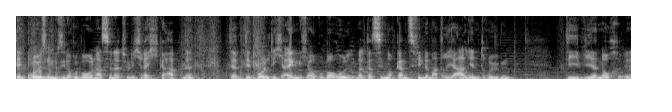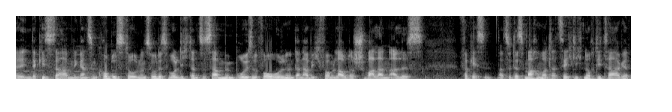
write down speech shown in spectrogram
Den Brösel muss ich noch rüberholen, hast du natürlich recht gehabt, ne? Den, den wollte ich eigentlich auch rüberholen, weil da sind noch ganz viele Materialien drüben, die wir noch äh, in der Kiste haben, den ganzen Cobblestone und so. Das wollte ich dann zusammen mit dem Brösel vorholen und dann habe ich vom lauter Schwallern alles vergessen. Also das machen wir tatsächlich noch die Tage.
